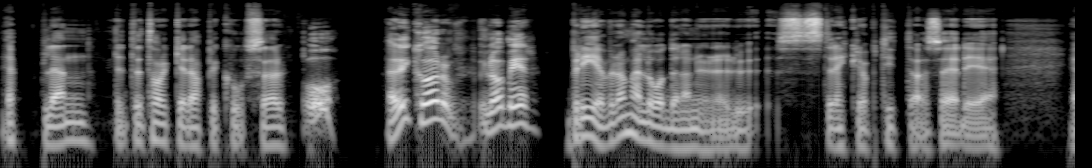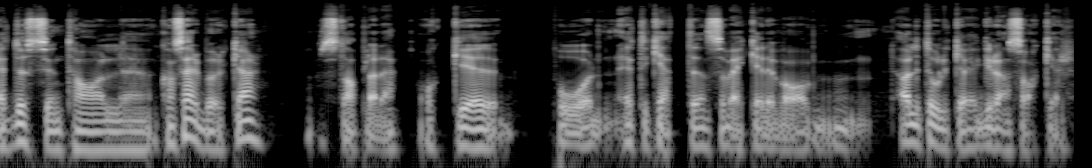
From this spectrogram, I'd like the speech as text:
äpplen, lite torkade aprikoser. Åh, här är korv. Vill du ha mer? Bredvid de här lådorna nu när du sträcker upp och tittar så är det ett dussintal eh, konservburkar staplade. Och eh, på etiketten så verkar det vara mm, ja, lite olika grönsaker.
